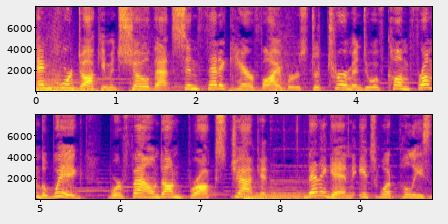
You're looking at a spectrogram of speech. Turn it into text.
And court documents show that synthetic hair fibers determined to have come from the wig were found on Brock's jacket. Then again, it's what police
